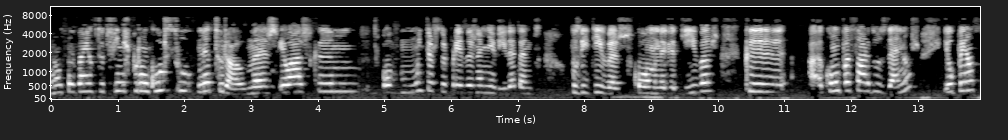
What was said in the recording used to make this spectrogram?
Não sei bem o que tu defines por um curso natural, mas eu acho que hum, houve muitas surpresas na minha vida, tanto positivas como negativas, que com o passar dos anos eu penso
